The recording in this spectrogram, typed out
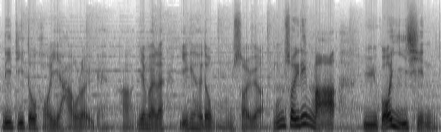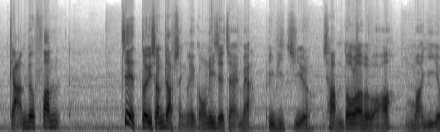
呢啲都可以考慮嘅嚇，因為咧已經去到五歲噶啦。五歲啲馬如果以前減咗分。即係對沈集成嚟講，呢只就係咩啊？PPG 咯，差唔多啦。佢話嚇五廿二啊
